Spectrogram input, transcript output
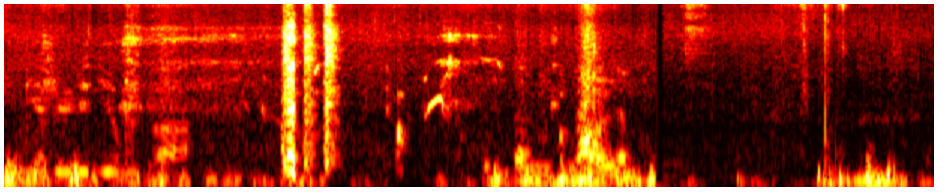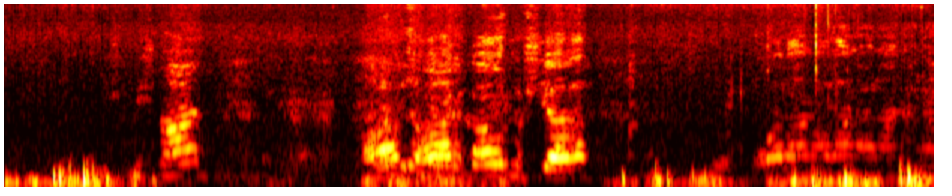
Niye böyle diyormuş ha? Pişmiş lan. Abi harika olmuş ya. Aman, aman, aman, aman.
